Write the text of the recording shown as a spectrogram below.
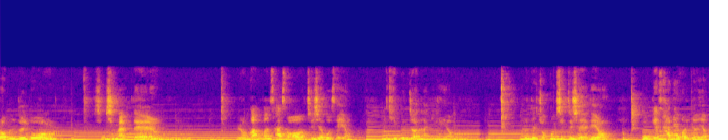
여러분들도 심심할 때 이런 거 한번 사서 드셔보세요. 기분 전환이 돼요. 그런데 조금씩 드셔야 돼요. 목에 살에 걸려요.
